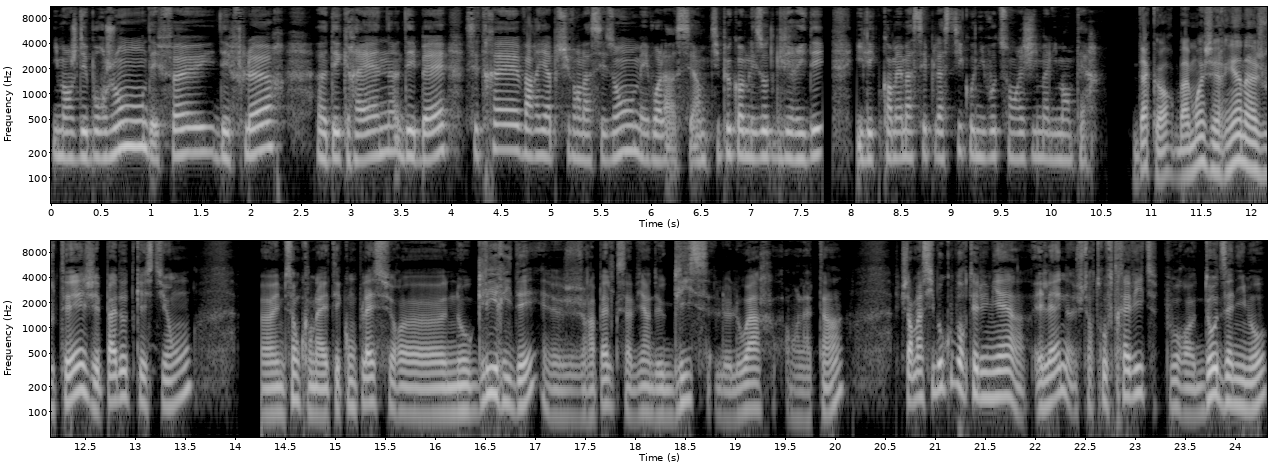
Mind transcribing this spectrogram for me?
Il mange des bourgeons, des feuilles, des fleurs, euh, des graines, des baies. C'est très variable suivant la saison, mais voilà, c'est un petit peu comme les autres gliridés. Il est quand même assez plastique au niveau de son régime alimentaire. D'accord. Bah moi j'ai rien à ajouter, j'ai pas d'autres questions. Euh, il me semble qu'on a été complet sur euh, nos gliridés. Euh, je rappelle que ça vient de glisse, le Loir en latin. Je te remercie beaucoup pour tes lumières, Hélène. Je te retrouve très vite pour d'autres animaux.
